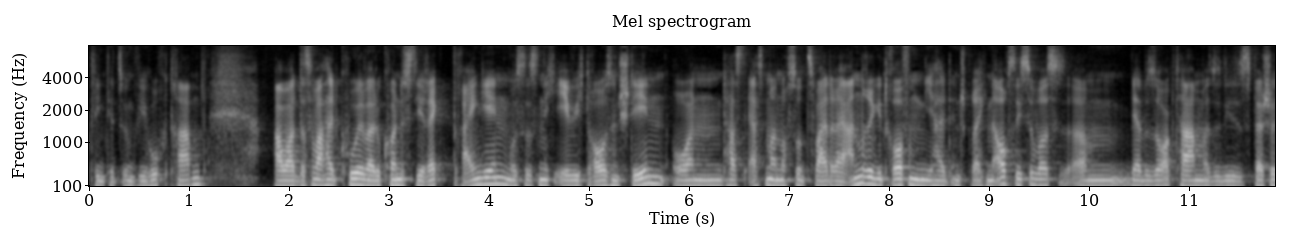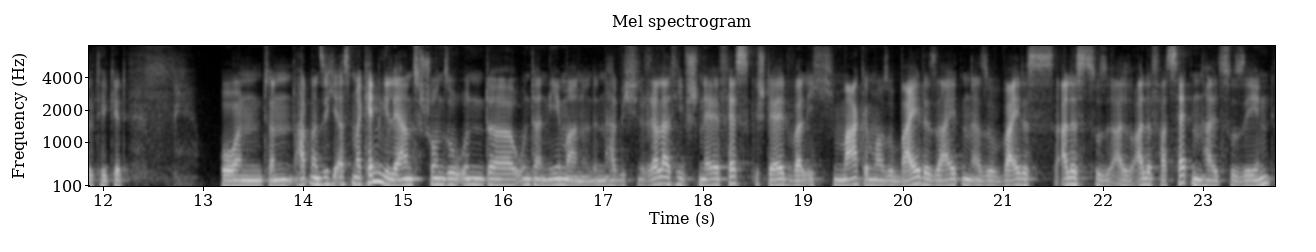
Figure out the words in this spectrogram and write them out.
klingt jetzt irgendwie hochtrabend. Aber das war halt cool, weil du konntest direkt reingehen, musstest nicht ewig draußen stehen und hast erstmal noch so zwei, drei andere getroffen, die halt entsprechend auch sich sowas ähm, ja, besorgt haben, also dieses Special-Ticket. Und dann hat man sich erstmal kennengelernt, schon so unter Unternehmern. Und dann habe ich relativ schnell festgestellt, weil ich mag immer so beide Seiten, also beides, alles zu, also alle Facetten halt zu sehen.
